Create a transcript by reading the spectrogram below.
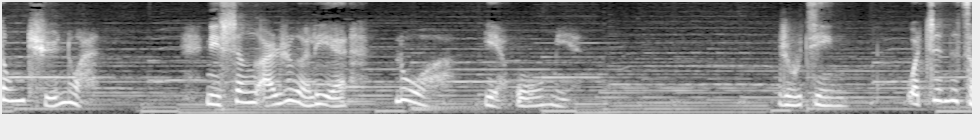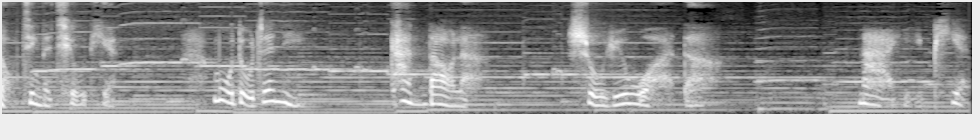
冬取暖。你生而热烈，落也无眠。如今，我真的走进了秋天，目睹着你，看到了属于我的那一片。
